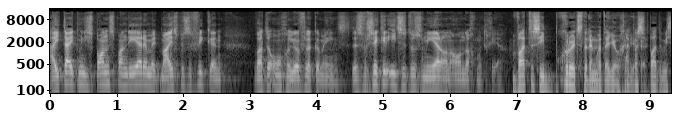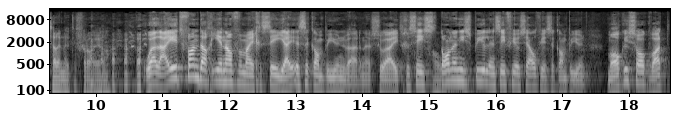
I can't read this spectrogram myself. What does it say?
hy tyd met die span spandeer en met my spesifiek en wat 'n ongelooflike mens. Dis verseker iets wat ons meer aan aandag moet gee. Wat is die grootste ding wat hy jou Ek geleer was het? op pad om dieselfde nou te vra, ja. Wel, hy het vandag eendag vir my gesê jy is 'n kampioen Werner. So hy het gesê staan in die spieël en sê vir jouself jy's 'n kampioen. Maak nie saak wat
